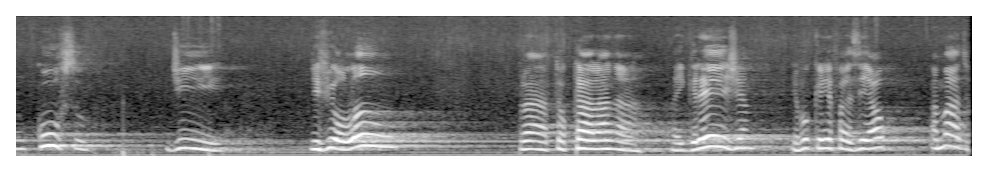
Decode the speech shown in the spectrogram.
um curso de, de violão para tocar lá na, na igreja. Eu vou querer fazer algo. Amado,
